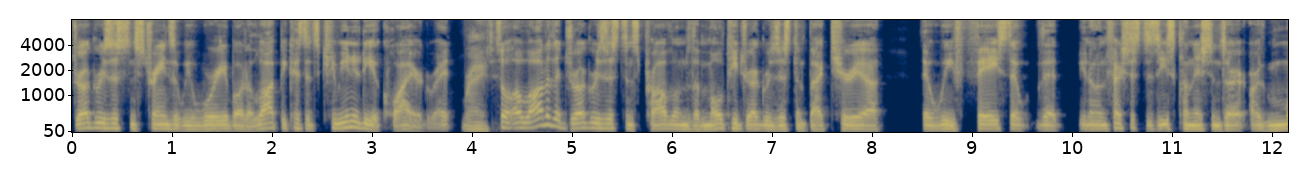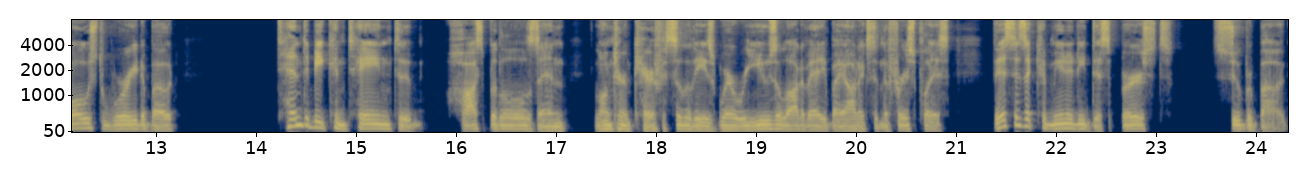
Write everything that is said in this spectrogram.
drug resistant strains that we worry about a lot because it's community acquired, right? Right. So a lot of the drug resistance problems, the multi drug resistant bacteria, that we face that that you know infectious disease clinicians are are most worried about tend to be contained to hospitals and long-term care facilities where we use a lot of antibiotics in the first place. This is a community dispersed superbug.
